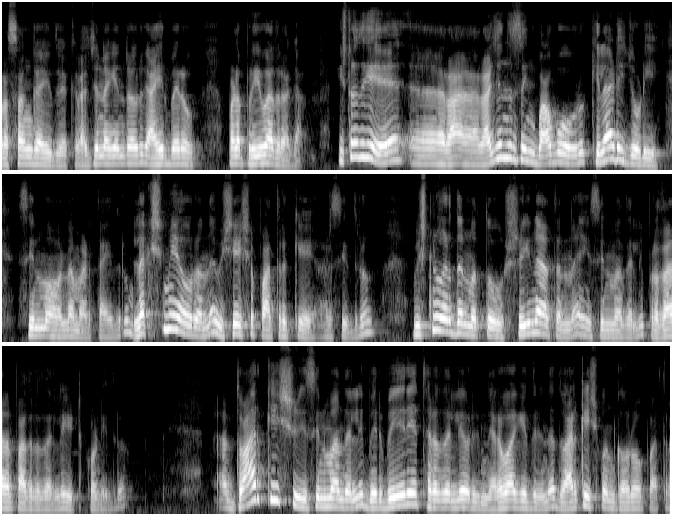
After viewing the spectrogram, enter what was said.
ಪ್ರಸಂಗ ಇದು. ಯಾಕೆ ರಾಜನಾಗೇಂದ್ರ ಅವರಿಗೆ ಆಹಿರ್ ಭೈರವ್ ಭಾಳ ಪ್ರಿಯವಾದ ರಾಗ. ಇಷ್ಟೊತ್ತಿಗೆ ರಾಜೇಂದ್ರ ಸಿಂಗ್ ಬಾಬು ಅವರು ಕಿಲಾಡಿ ಜೋಡಿ ಸಿನಿಮಾವನ್ನು ಮಾಡ್ತಾಯಿದ್ರು ಲಕ್ಷ್ಮಿ ಅವರನ್ನು ವಿಶೇಷ ಪಾತ್ರಕ್ಕೆ ಹರಿಸಿದ್ರು. ವಿಷ್ಣುವರ್ಧನ್ ಮತ್ತು ಶ್ರೀನಾಥನ್ನ ಈ ಸಿನಿಮಾದಲ್ಲಿ ಪ್ರಧಾನ ಪಾತ್ರದಲ್ಲಿ ಇಟ್ಕೊಂಡಿದ್ರು. ದ್ವಾರಕೀಶ್ ಈ ಸಿನಿಮಾದಲ್ಲಿ ಬೇರೆ ಬೇರೆ ಥರದಲ್ಲಿ ಅವ್ರಿಗೆ ನೆರವಾಗಿದ್ದರಿಂದ ದ್ವಾರಕೀಶ್ಗೊಂದು ಗೌರವ ಪಾತ್ರ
